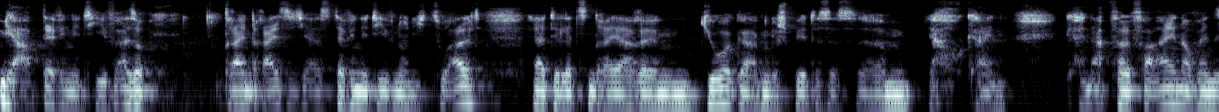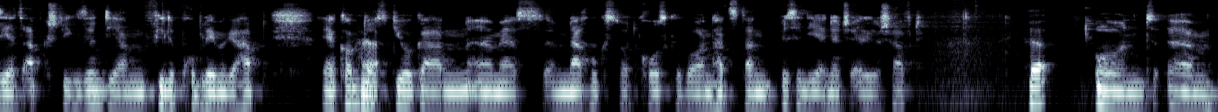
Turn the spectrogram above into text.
Ja, definitiv. Also 33, er ist definitiv noch nicht zu alt. Er hat die letzten drei Jahre im Djurgarden gespielt. Das ist ähm, ja auch kein, kein Abfallverein, auch wenn sie jetzt abgestiegen sind. Die haben viele Probleme gehabt. Er kommt ja. aus Djurgarden, ähm, er ist im Nachwuchs dort groß geworden, hat es dann bis in die NHL geschafft. Ja. Und ähm,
